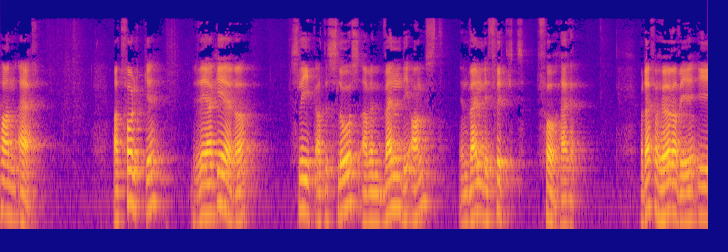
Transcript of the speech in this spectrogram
Han er, at folket reagerer slik at det slås av en veldig angst en veldig frykt for Herren. Og Derfor hører vi i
